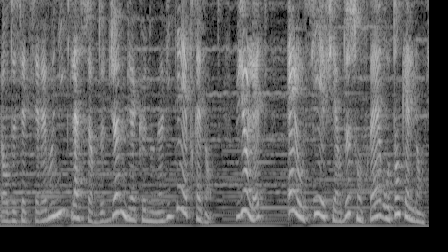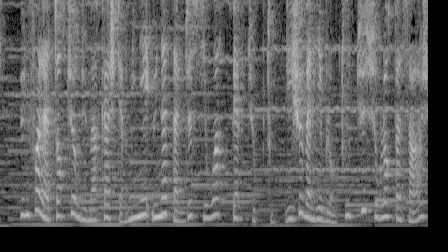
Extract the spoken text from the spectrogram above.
Lors de cette cérémonie, la sœur de John, bien que non invitée, est présente. Violette, elle aussi, est fière de son frère autant qu'elle l'envie. Une fois la torture du marquage terminée, une attaque de Stewart perturbe tout. Les chevaliers blancs tout tuent sur leur passage,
